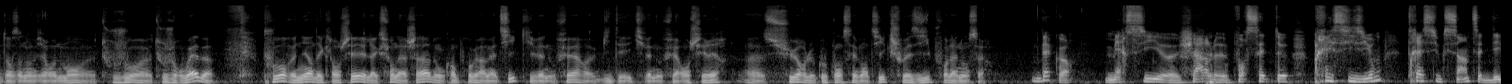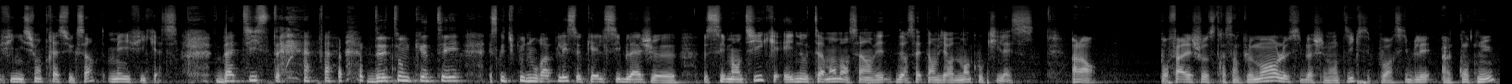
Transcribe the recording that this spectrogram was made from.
dans un environnement toujours, toujours web, pour venir déclencher l'action d'achat, donc en programmatique, qui va nous faire bider, qui va nous faire enchérir sur le cocon sémantique choisi pour l'annonceur. D'accord. Merci euh, Charles pour cette précision très succincte, cette définition très succincte mais efficace. Baptiste, de ton côté, est-ce que tu peux nous rappeler ce qu'est le ciblage euh, sémantique et notamment dans, cet environnement cookieless Alors, pour faire les choses très simplement, le ciblage sémantique, c'est pouvoir cibler un contenu.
